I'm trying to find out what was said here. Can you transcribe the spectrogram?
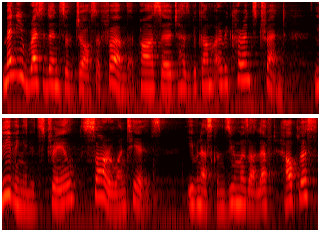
many residents of Jos affirm that power surge has become a recurrent trend, leaving in its trail sorrow and tears, even as consumers are left helpless,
